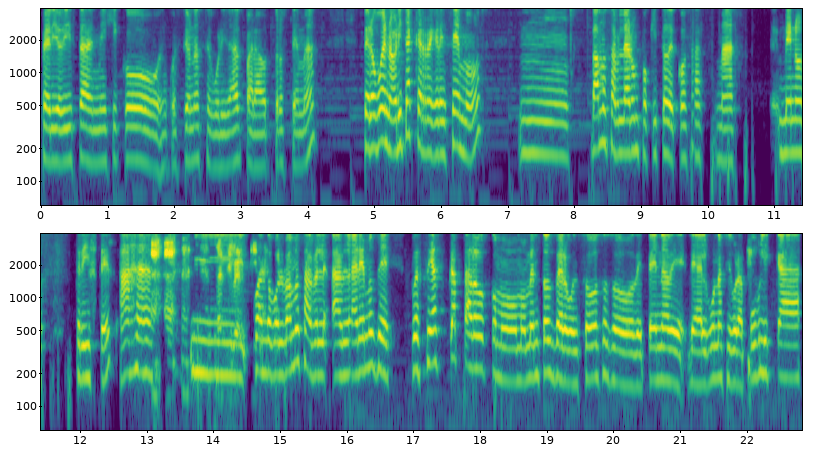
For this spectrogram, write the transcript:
periodista en México en cuestión de seguridad para otros temas. Pero bueno, ahorita que regresemos, mm, vamos a hablar un poquito de cosas más menos tristes. Ajá. Y cuando volvamos a hablaremos de pues si has captado como momentos vergonzosos o de pena de, alguna figura pública,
